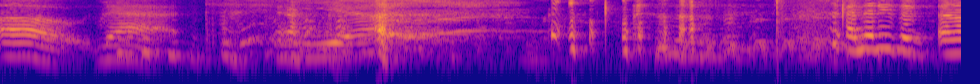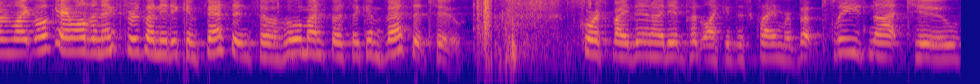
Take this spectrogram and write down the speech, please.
oh, that, yeah. And then he said, and I'm like, okay, well, the next person I need to confess it. And so who am I supposed to confess it to? Of course, by then I didn't put like a disclaimer, but please not to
